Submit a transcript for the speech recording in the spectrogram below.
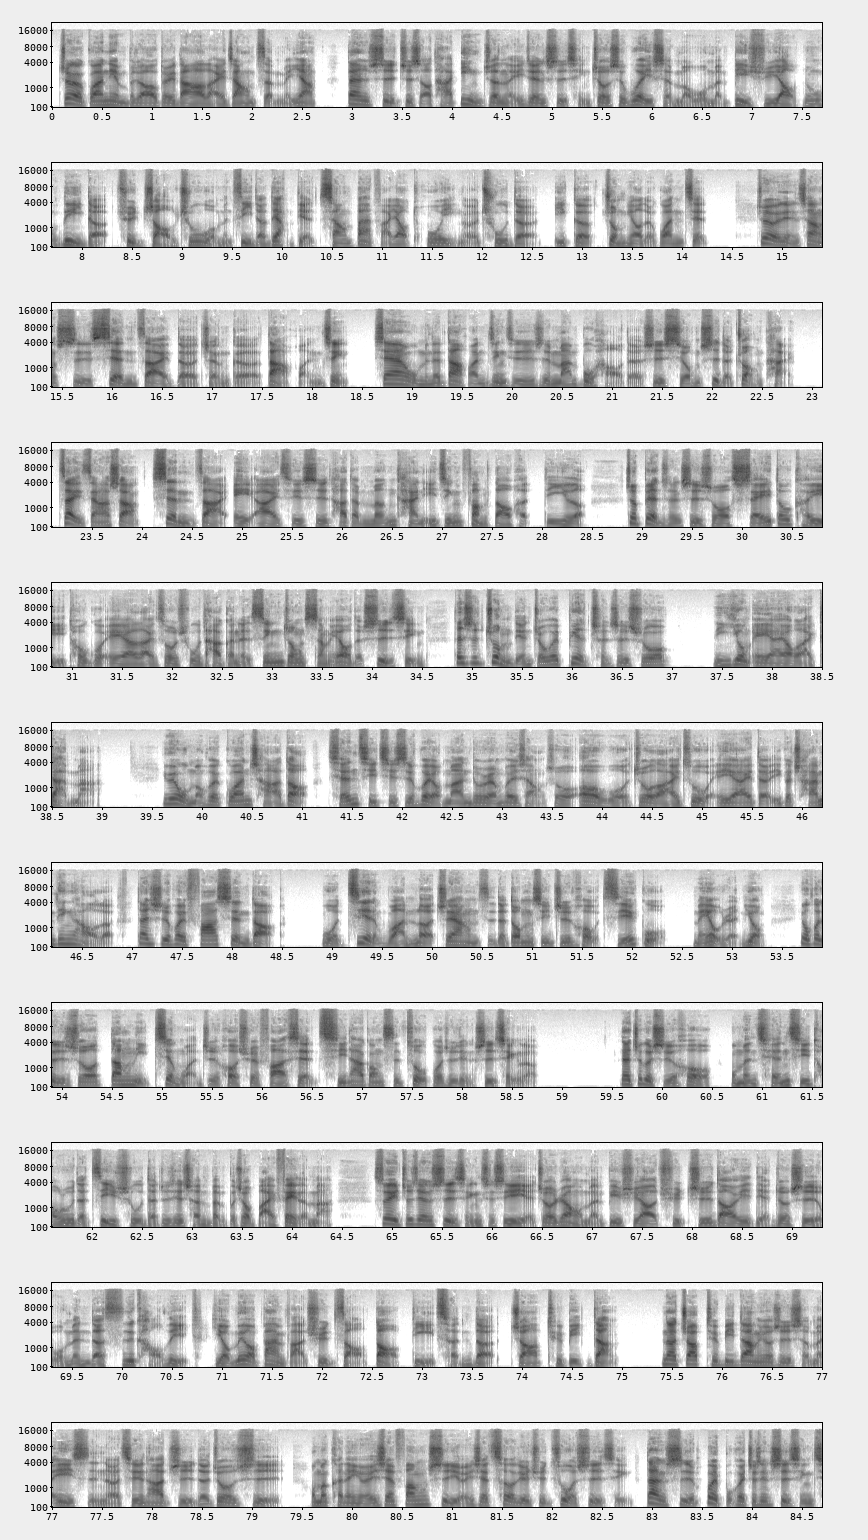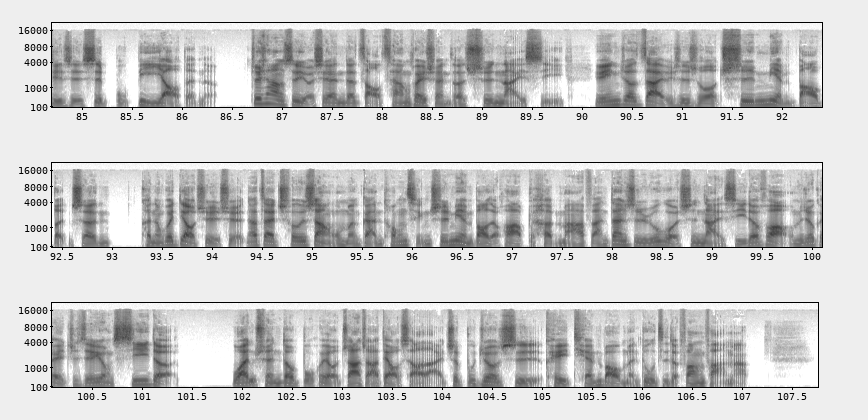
这个观念不知道对大家来讲怎么样，但是至少它印证了一件事情，就是为什么我们必须要努力的去找出我们自己的亮点，想办法要脱颖而出的一个重要的关键，就有点像是现在的整个大环境，现在我们的大环境其实是蛮不好的，是熊市的状态。再加上现在 AI 其实它的门槛已经放到很低了，就变成是说谁都可以透过 AI 来做出他可能心中想要的事情，但是重点就会变成是说你用 AI 要来干嘛？因为我们会观察到前期其实会有蛮多人会想说，哦，我就来做 AI 的一个产品好了，但是会发现到我建完了这样子的东西之后，结果。没有人用，又或者是说，当你建完之后，却发现其他公司做过这件事情了，那这个时候，我们前期投入的技术的这些成本不就白费了吗？所以这件事情其实也就让我们必须要去知道一点，就是我们的思考力有没有办法去找到底层的 job to be done。那 job to be done 又是什么意思呢？其实它指的就是。我们可能有一些方式，有一些策略去做事情，但是会不会这件事情其实是不必要的呢？就像是有些人的早餐会选择吃奶昔，原因就在于是说吃面包本身可能会掉屑屑。那在车上我们赶通勤吃面包的话很麻烦，但是如果是奶昔的话，我们就可以直接用吸的，完全都不会有渣渣掉下来，这不就是可以填饱我们肚子的方法吗？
